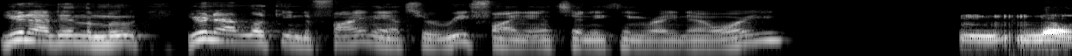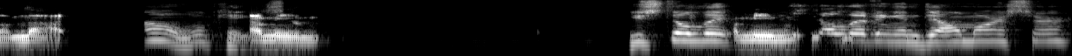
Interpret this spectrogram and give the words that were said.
You're not in the mood, you're not looking to finance or refinance anything right now, are you? No, I'm not. Oh, okay. I so mean, You still live, I mean, you're still living in Del Mar, sir?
